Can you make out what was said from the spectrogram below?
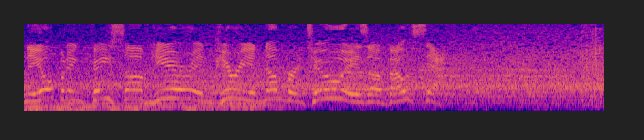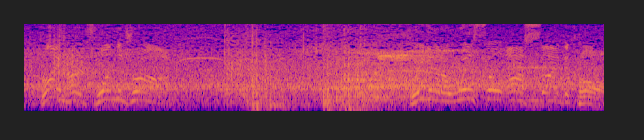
And the opening face-off here in period number two is about set. Reinhart's won the draw. We got a whistle offside the call.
